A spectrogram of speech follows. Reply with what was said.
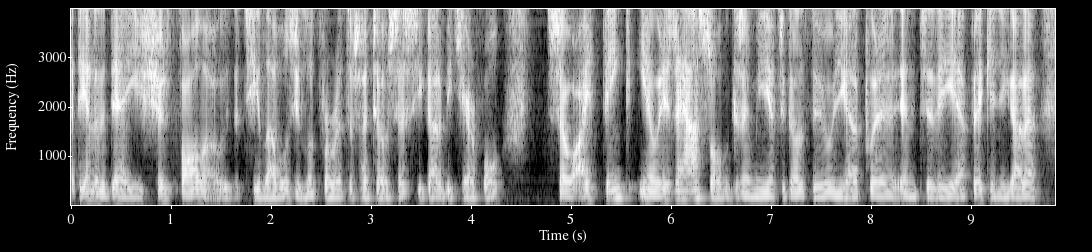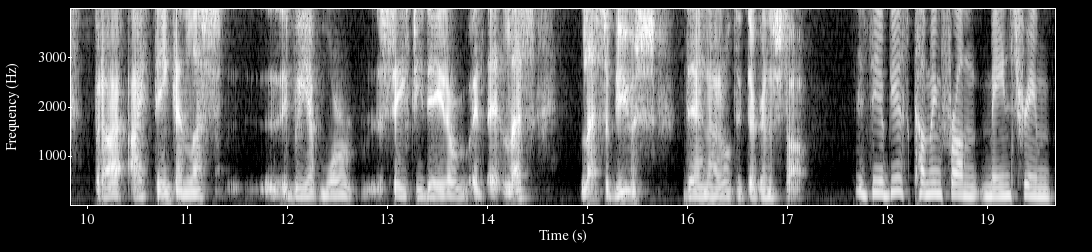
at the end of the day, you should follow the T levels. You look for erythrocytosis, you got to be careful. So I think, you know, it is a hassle because I mean, you have to go through and you got to put it into the Epic and you got to, but I, I think unless we have more safety data, less less abuse, then I don't think they're going to stop. Is the abuse coming from mainstream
